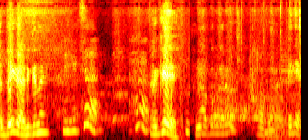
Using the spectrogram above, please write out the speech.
എന്താ കാണിക്കുന്നത് ഓക്കെ അപ്പം കറോ അപ്പം ठीक है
